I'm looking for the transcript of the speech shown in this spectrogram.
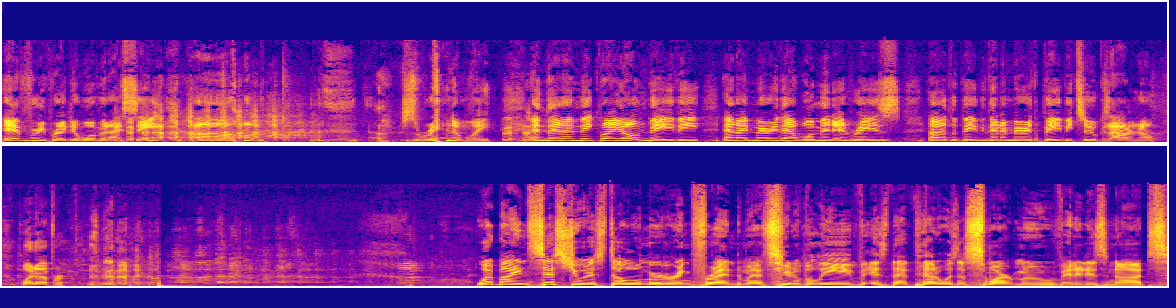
every pregnant woman I see. Um, just randomly. And then I make my own baby, and I marry that woman and raise uh, the baby. Then I marry the baby too, because I don't know, whatever. What my incestuous double murdering friend wants you to believe is that that was a smart move, and it is not.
